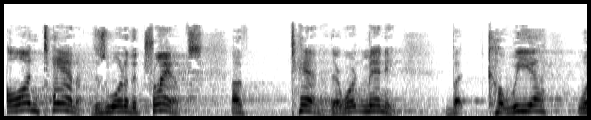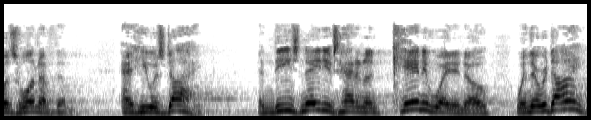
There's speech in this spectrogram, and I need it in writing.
on Tanna. This is one of the triumphs of Tanna. There weren't many, but Kowia was one of them. And he was dying. And these natives had an uncanny way to know when they were dying.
